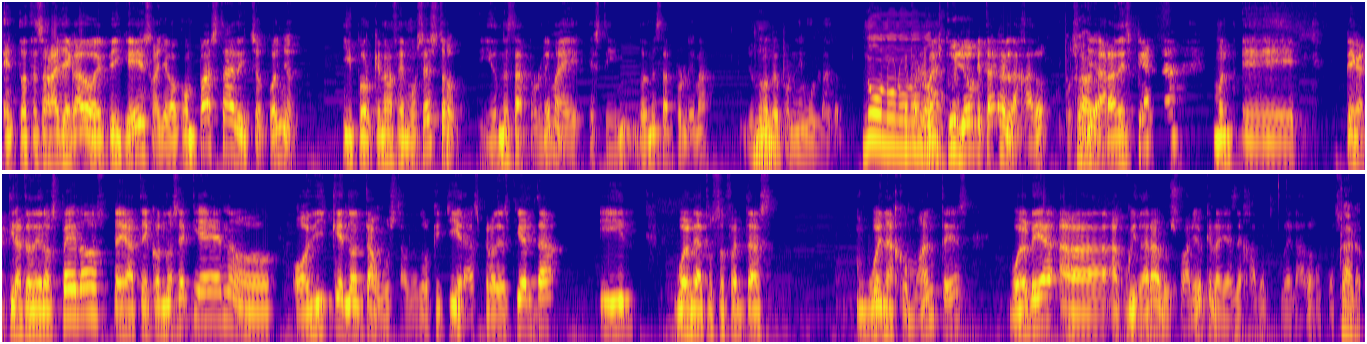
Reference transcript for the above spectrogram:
Entonces ahora ha llegado Epic Games, ha llegado con pasta, ha dicho, coño, ¿y por qué no hacemos esto? ¿Y dónde está el problema, eh? Steam? ¿Dónde está el problema? Yo no lo Mm. veo por ningún lado. No, no, no, el no. problema no. es tuyo, que estás relajado. Pues Claro. oye, ahora despierta, eh, pega- tírate de los pelos, pégate con no sé quién, o, o di que no te ha gustado, lo que quieras, pero despierta y vuelve a tus ofertas buenas como antes, vuelve a, a cuidar al usuario que le hayas dejado de lado. Pues, Claro,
